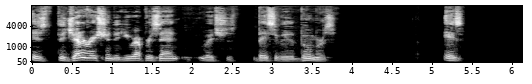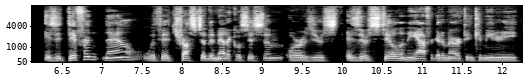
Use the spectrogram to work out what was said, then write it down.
is the generation that you represent, which is basically the boomers, is is it different now with the trust of the medical system, or is there is there still in the African American community?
